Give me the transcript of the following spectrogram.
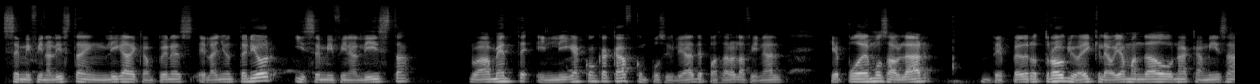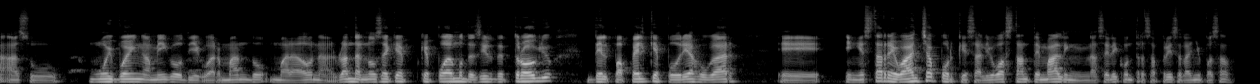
Semifinalista en Liga de Campeones el año anterior. Y semifinalista nuevamente en Liga con CACAF con posibilidades de pasar a la final. ¿Qué podemos hablar de Pedro Troglio ahí que le había mandado una camisa a su muy buen amigo Diego Armando Maradona? Randall, no sé qué, qué podemos decir de Troglio, del papel que podría jugar eh, en esta revancha porque salió bastante mal en la serie contra Saprissa el año pasado.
